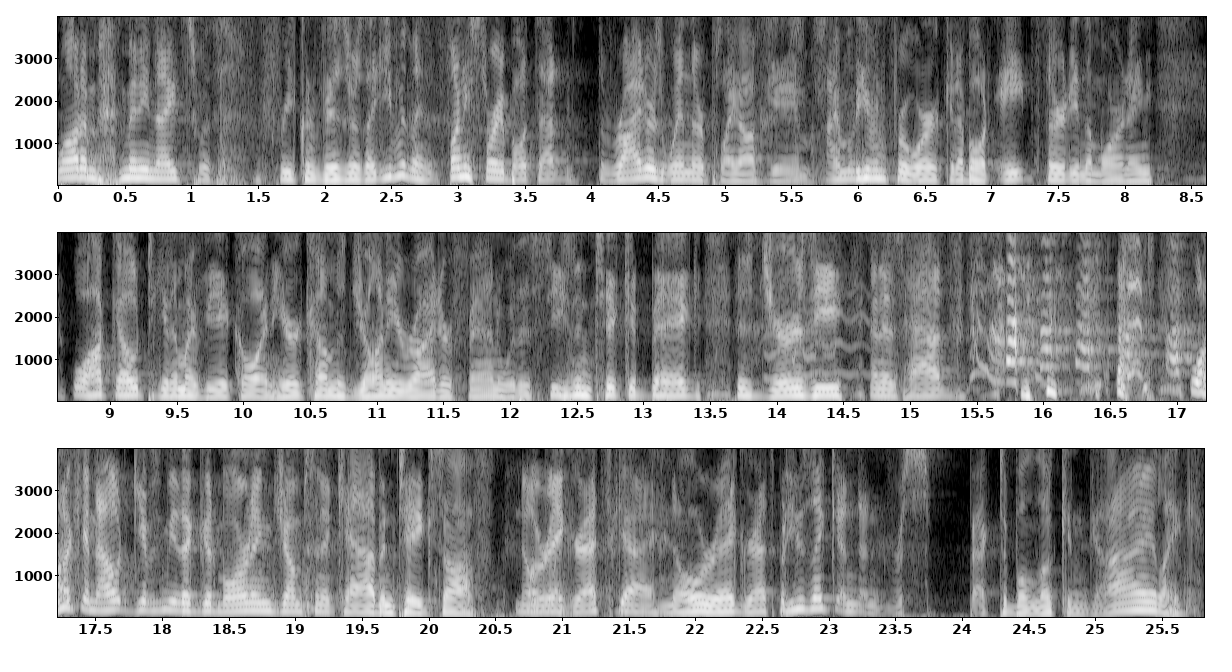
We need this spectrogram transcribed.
a lot of many nights with frequent visitors. Like even the funny story about that, the Riders win their playoff game. I'm leaving for work at about 8:30 in the morning. Walk out to get in my vehicle, and here comes Johnny Rider fan with his season ticket bag, his jersey, and his hat. Walking out, gives me the good morning, jumps in a cab, and takes off. No regrets, guy. No regrets, but he was like a, a respectable looking guy. Like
